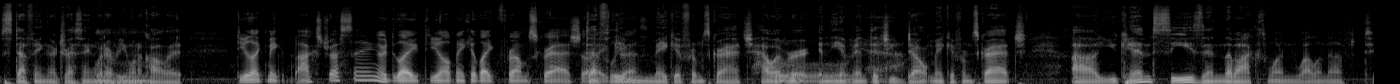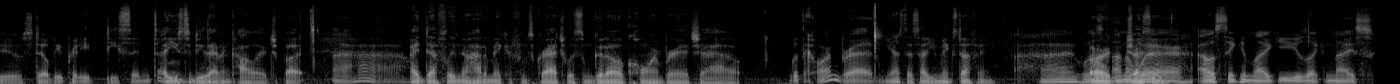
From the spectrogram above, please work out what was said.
stuffing or dressing, whatever you want to call it. do you like make box dressing, or do, like do y'all make it like from scratch? Definitely dress? make it from scratch. However, in the Ooh, event that you don't make it from scratch, uh, you can season the box one well enough to still be pretty decent. I used to do that in college, but Ah, I definitely know how to make it from scratch with some good old cornbread, child. With cornbread. Yes, that's how you make stuffing. I was Or dressing. unaware. I was thinking like you use like a nice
